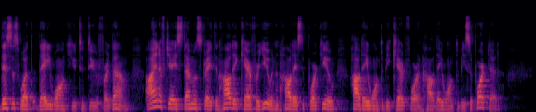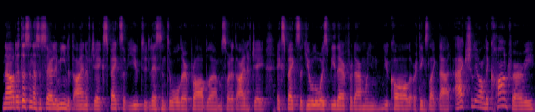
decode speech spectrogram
this is what they want you to do for them. INFJs demonstrate in how they care for you and how they support you, how they want to be cared for and how they want to be supported. Now, that doesn't necessarily mean that the INFJ expects of you to listen to all their problems or that the INFJ expects that you will always be there for them when you call or things like that. Actually, on the contrary,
